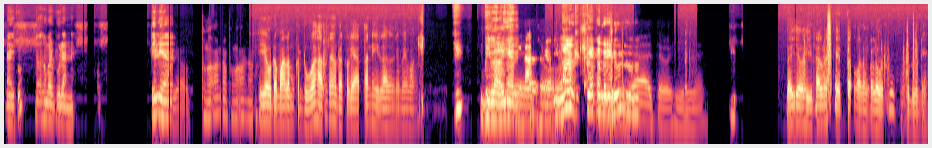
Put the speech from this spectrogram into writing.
Nah, itu nggak gambar bulan nih. Hilya. Iya, Bengok ono, bengok ono. Iya udah malam kedua harusnya udah kelihatan hilalnya memang. Bilalnya. Iya, Bilal kelihatan dari dulu. Iya, cuy, Hilya. Lah iya hilal mas ketok malam keluar ke dunia.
